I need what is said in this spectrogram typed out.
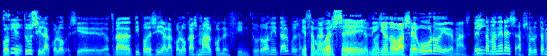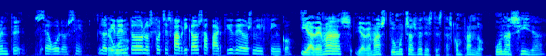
Porque Sí. tú si la colo si eh, otro tipo de silla la colocas mal con el cinturón y tal, pues Empieza a moverse y el niño no va seguro y demás. De Y- esta manera es absolutamente Seguro, sí. Lo Seguro. tienen todos los coches fabricados a partir de 2005. y además y además tú muchas veces te estás comprando una silla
